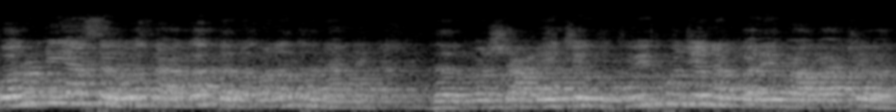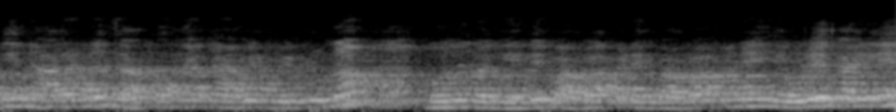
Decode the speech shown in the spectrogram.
करून या सर्व तागत तनमन धनाने. धर्मशाळेचे भूमिपूजन करे बाबाचे अधि नारायण जाताना गावे भेटून म्हणून गेले बाबाकडे. बाबा म्हणे एवढे कायले?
